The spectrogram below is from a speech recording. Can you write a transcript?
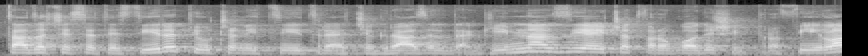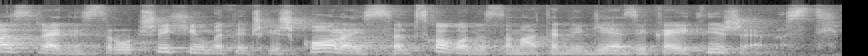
Tada će se testirati učenici trećeg razreda gimnazije i četvorogodišnjih profila srednjih stručnih i umetničkih škola iz srpskog, odnosno maternjeg jezika i književnosti.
